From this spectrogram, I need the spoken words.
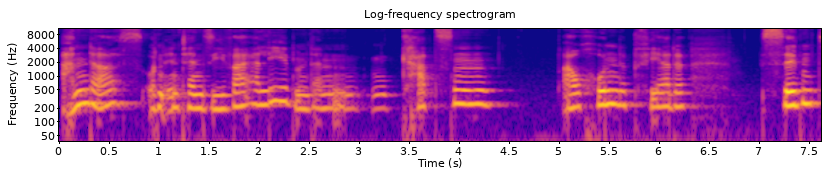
anders und intensiver erleben. Denn Katzen, auch Hunde, Pferde sind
